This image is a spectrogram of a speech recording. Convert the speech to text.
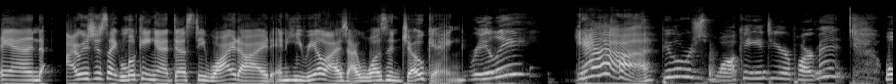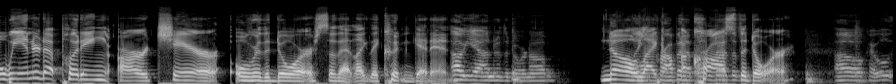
And I was just like looking at Dusty wide eyed, and he realized I wasn't joking. Really? Yeah. People were just walking into your apartment? Well, we ended up putting our chair over the door so that like they couldn't get in. Oh, yeah, under the doorknob. no, like like, prop it up across under the door. Oh, okay. Well,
